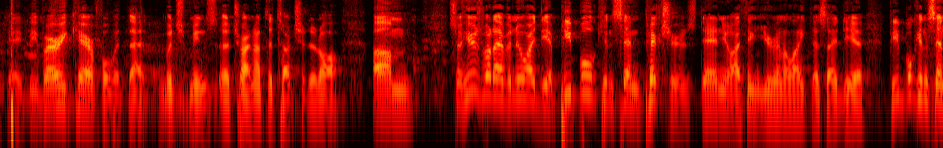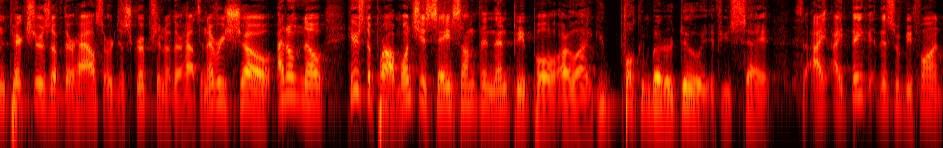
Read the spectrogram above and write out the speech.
okay, be very careful with that, which means uh, try not to touch it at all. Um, so here's what I have a new idea. People can send pictures. Daniel, I think you're going to like this idea. People can send pictures of their house or description of their house. And every show, I don't know. Here's the problem. Once you say something, then people are like, you fucking better do it if you say it. So I, I think this would be fun.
